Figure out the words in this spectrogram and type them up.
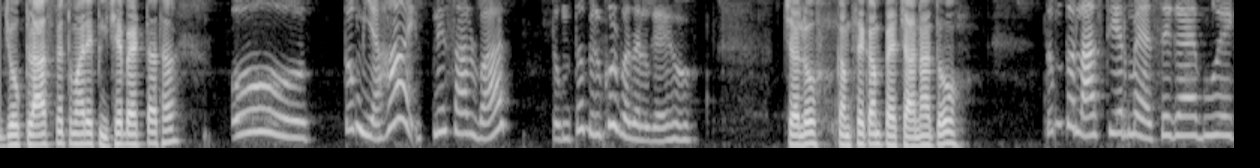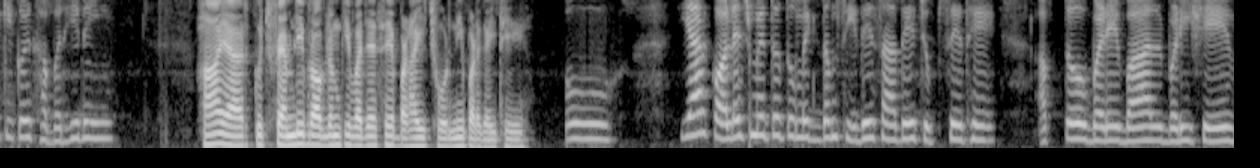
जो क्लास में तुम्हारे पीछे बैठता था। ओ तुम यहाँ इतने साल बाद? तुम तो बिल्कुल बदल गए हो। चलो कम से कम पहचाना तो। तुम तो लास्ट ईयर में ऐसे गायब हुए कि कोई खबर ही नहीं। हाँ यार कुछ फैमिली प्रॉब्लम की वजह से पढ़ाई छोड़नी पड़ गई थी। यार कॉलेज में तो तुम एकदम सीधे साधे चुप से थे। अब तो बड़े बाल बड़ी शेव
